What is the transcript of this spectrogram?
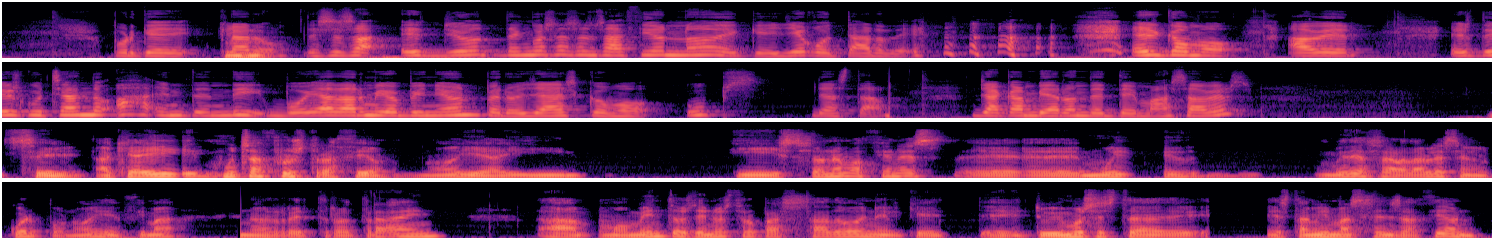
Porque, claro, es esa, yo tengo esa sensación, ¿no? De que llego tarde. es como, a ver, estoy escuchando, ah, entendí, voy a dar mi opinión, pero ya es como, ups, ya está. Ya cambiaron de tema, ¿sabes? Sí, aquí hay mucha frustración, ¿no? Y, hay, y son emociones eh, muy, muy desagradables en el cuerpo, ¿no? Y encima nos retrotraen a momentos de nuestro pasado en el que eh, tuvimos esta, esta misma sensación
